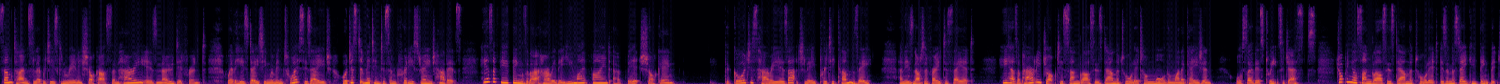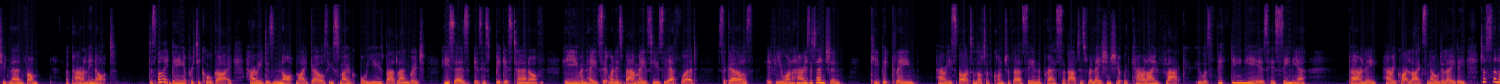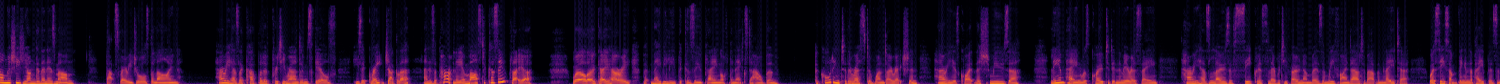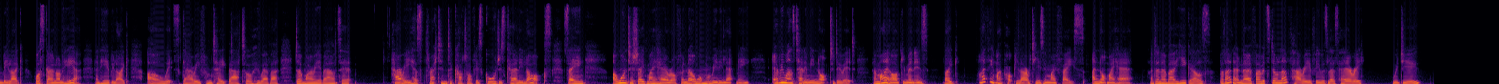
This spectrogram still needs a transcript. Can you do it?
Sometimes celebrities can really shock us, and Harry is no different. Whether he's dating women twice his age or just admitting to some pretty strange habits, here's a few things about Harry that you might find a bit shocking. The gorgeous Harry is actually pretty clumsy, and he's not afraid to say it. He has apparently dropped his sunglasses down the toilet on more than one occasion, or so this tweet suggests. Dropping your sunglasses down the toilet is a mistake you'd think that you'd learn from. Apparently not. Despite being a pretty cool guy, Harry does not like girls who smoke or use bad language. He says it's his biggest turn off. He even hates it when his bandmates use the F word. So, girls, if you want Harry's attention, keep it clean. Harry sparked a lot of controversy in the press about his relationship with Caroline Flack, who was 15 years his senior. Apparently, Harry quite likes an older lady, just so long as she's younger than his mum. That's where he draws the line. Harry has a couple of pretty random skills. He's a great juggler and is apparently a master kazoo player. Well, okay, Harry, but maybe leave the kazoo playing off the next album. According to the rest of One Direction, Harry is quite the schmoozer. Liam Payne was quoted in the Mirror saying, Harry has loads of secret celebrity phone numbers and we find out about them later. We'll see something in the papers and be like, What's going on here? And he'll be like, Oh, it's Gary from Take That or whoever. Don't worry about it. Harry has threatened to cut off his gorgeous curly locks, saying, I want to shave my hair off and no one will really let me. Everyone's telling me not to do it. And my argument is, like, I think my popularity is in my face and not my hair. I don't know about you girls, but I don't know if I would still love Harry if he was less hairy. Would you?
